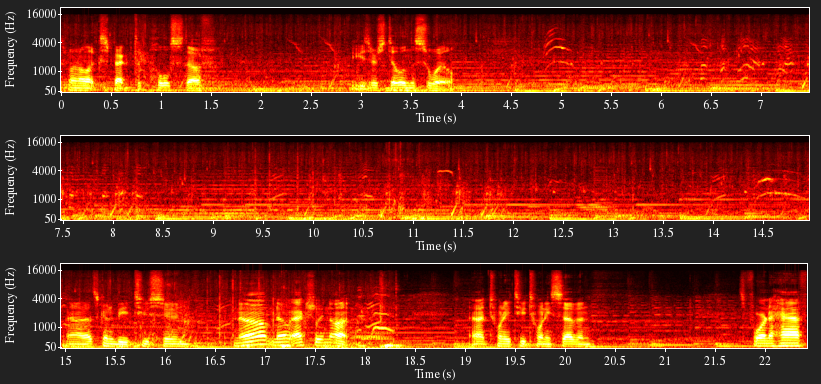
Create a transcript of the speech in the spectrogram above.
is when I'll expect to pull stuff. These are still in the soil. No, that's going to be too soon. No, no, actually not. Uh, 22, 27. It's four and a half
